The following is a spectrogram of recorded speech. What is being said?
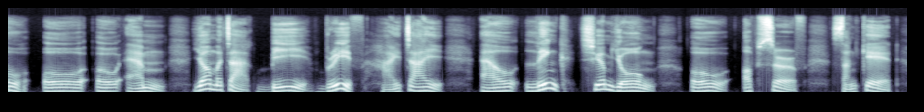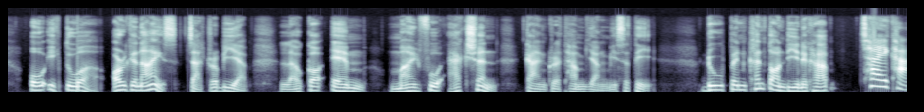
L O O M ย่อมาจาก B Breathe หายใจ L Link เชื่อมโยง O Observe สังเกต O อีกตัว Organize จัดระเบียบ แล้วก็ M Mindful Action การกระทำอย่างมีสติ ดูเป็นขั้นตอนดีนะครับใช่ค่ะ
